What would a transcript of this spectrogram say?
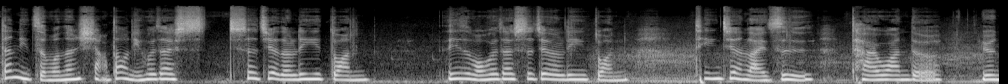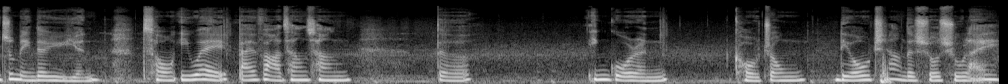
但你怎么能想到你会在世世界的另一端？你怎么会在世界的另一端听见来自台湾的原住民的语言，从一位白发苍苍的英国人口中流畅的说出来？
